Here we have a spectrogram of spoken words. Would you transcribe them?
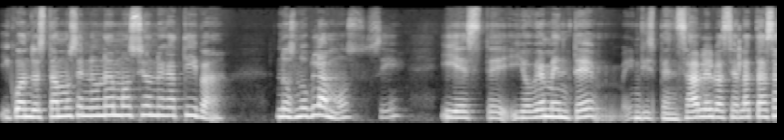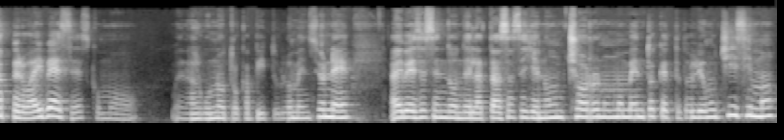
Y cuando estamos en una emoción negativa, nos nublamos, ¿sí? Y, este, y obviamente, indispensable el vaciar la taza, pero hay veces, como en algún otro capítulo mencioné, hay veces en donde la taza se llenó un chorro en un momento que te dolió muchísimo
